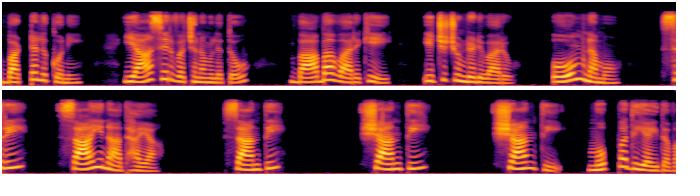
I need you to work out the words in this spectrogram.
బట్టలు కొని యాశీర్వచనములతో బాబావారికి ఇచ్చుచుండెడివారు. ఓం నమో. శ్రీ సాయినాథాయ శాంతి శాంతి శాంతి. ముప్పది ఐదవ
